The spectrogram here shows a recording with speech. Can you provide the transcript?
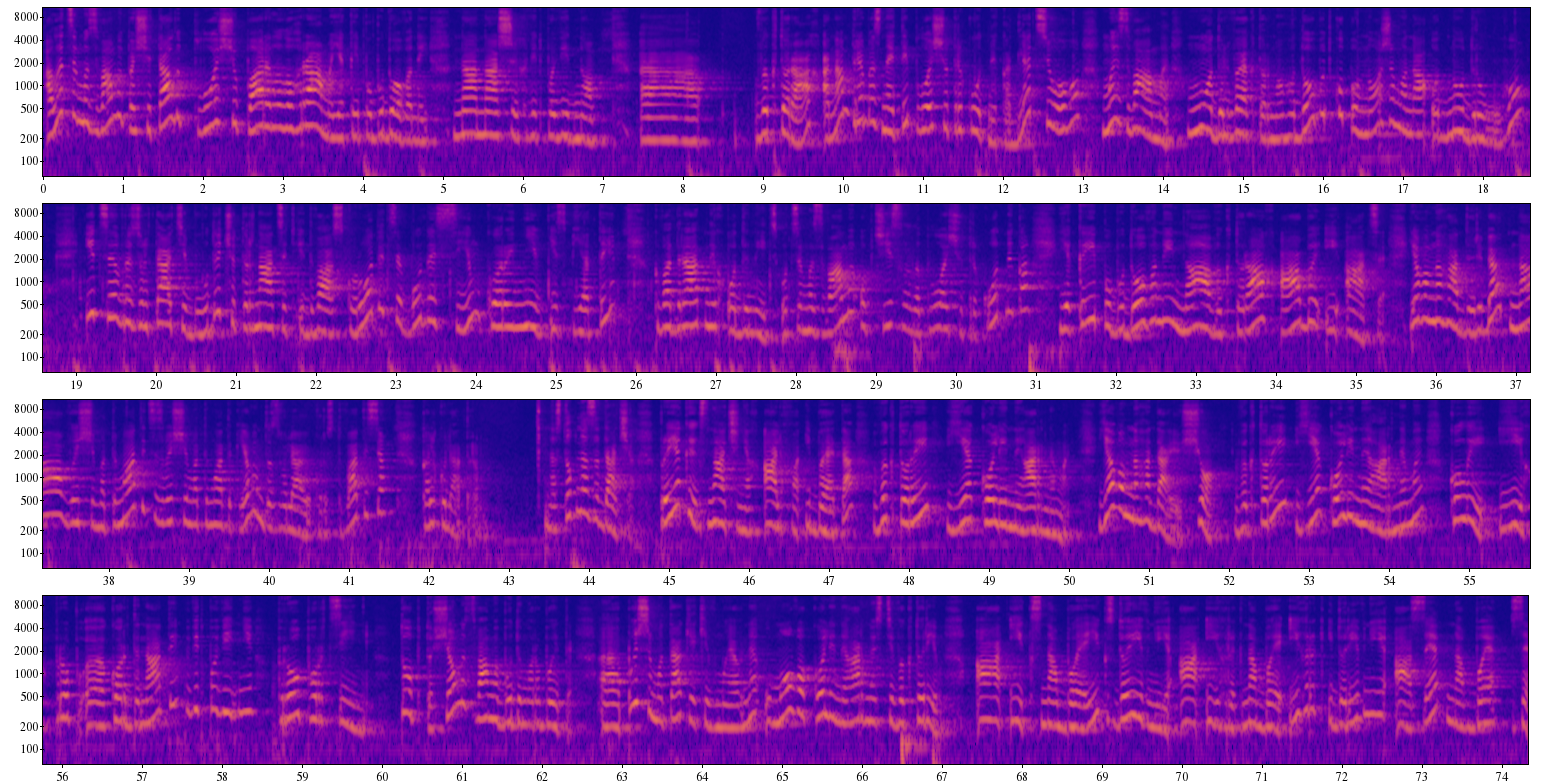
Але це ми з вами посчитали площу паралелограма, який побудований на наших відповідно е, векторах, а нам треба знайти площу трикутника. Для цього ми з вами модуль векторного добутку помножимо на одну другу. І це в результаті буде 14 і 2 скоротиться, буде 7 коренів із 5 квадратних одиниць. Оце ми з вами обчислили площу трикутника, який побудований на векторах А, Б і АЦ. Я вам нагадую, ребят, на вищій математиці, з вищої математики я вам дозволяю користуватися калькулятором. Наступна задача, при яких значеннях альфа і бета вектори є колінеарними. Я вам нагадаю, що вектори є колінеарними, коли їх е, координати відповідні пропорційні. Тобто, що ми з вами будемо робити? Е, Пишемо так, як і в мене, умова колінеарності векторів. АХ на БХ дорівнює АY на BY і дорівнює АЗ на БЗ.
